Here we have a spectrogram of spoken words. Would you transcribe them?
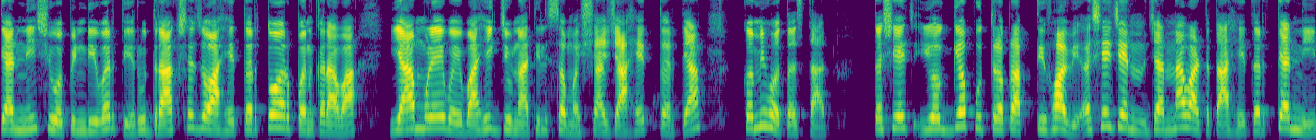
त्यांनी शिवपिंडीवरती रुद्राक्ष जो आहे तर तो अर्पण करावा. यामुळे वैवाहिक जीवनातील समस्या ज्या आहेत तर त्या कमी होत असतात. तसेच योग्य पुत्रप्राप्ती व्हावी असे जे ज्यांना वाटत आहे तर त्यांनी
